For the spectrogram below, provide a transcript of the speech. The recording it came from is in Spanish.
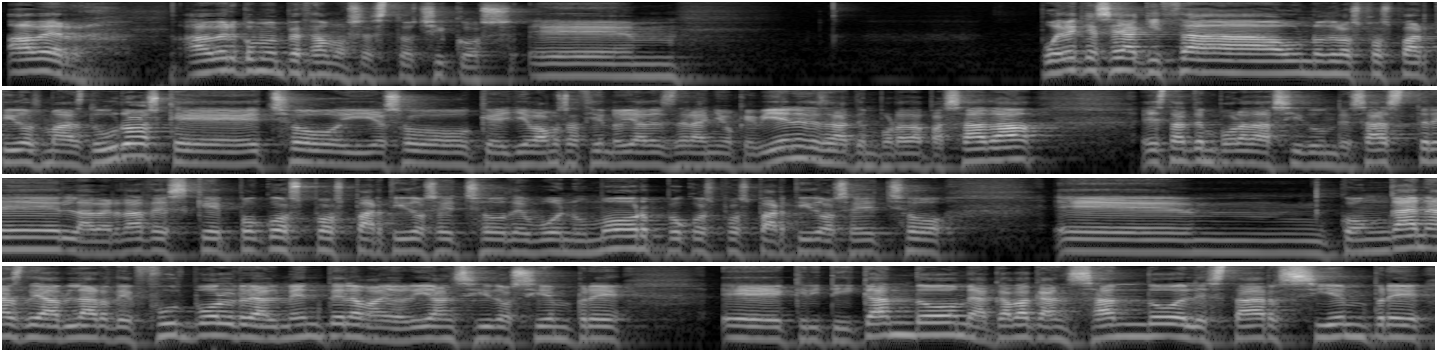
A ver, a ver cómo empezamos esto, chicos. Em, puede que sea quizá uno de los postpartidos más duros que he hecho y eso que llevamos haciendo ya desde el año que viene, desde la temporada pasada. Esta temporada ha sido un desastre. La verdad es que pocos postpartidos he hecho de buen humor, pocos postpartidos he hecho em, con ganas de hablar de fútbol. Realmente la mayoría han sido siempre eh, criticando. Me acaba cansando el estar siempre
